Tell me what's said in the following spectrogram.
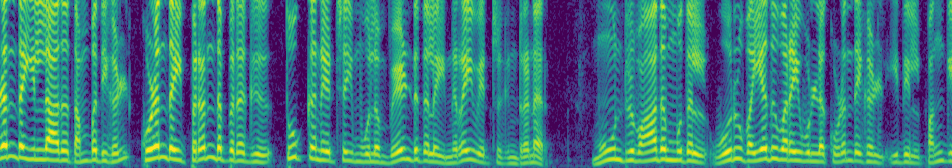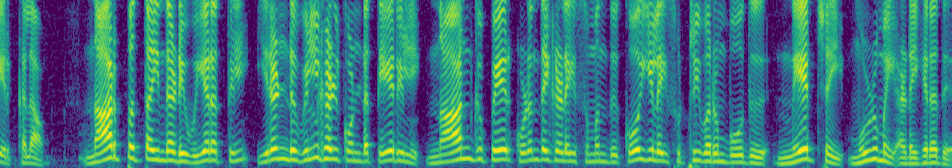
குழந்தை இல்லாத தம்பதிகள் குழந்தை பிறந்த பிறகு தூக்க நேர்ச்சை மூலம் வேண்டுதலை நிறைவேற்றுகின்றனர். மூன்று மாதம் முதல் ஒரு வயது வரை உள்ள குழந்தைகள் இதில் பங்கேற்கலாம். நாற்பத்தைந்து அடி உயரத்தில் இரண்டு வில்கள் கொண்ட தேரில் நான்கு பேர் குழந்தைகளை சுமந்து கோயிலை சுற்றி வரும்போது நேர்ச்சை முழுமை அடைகிறது.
